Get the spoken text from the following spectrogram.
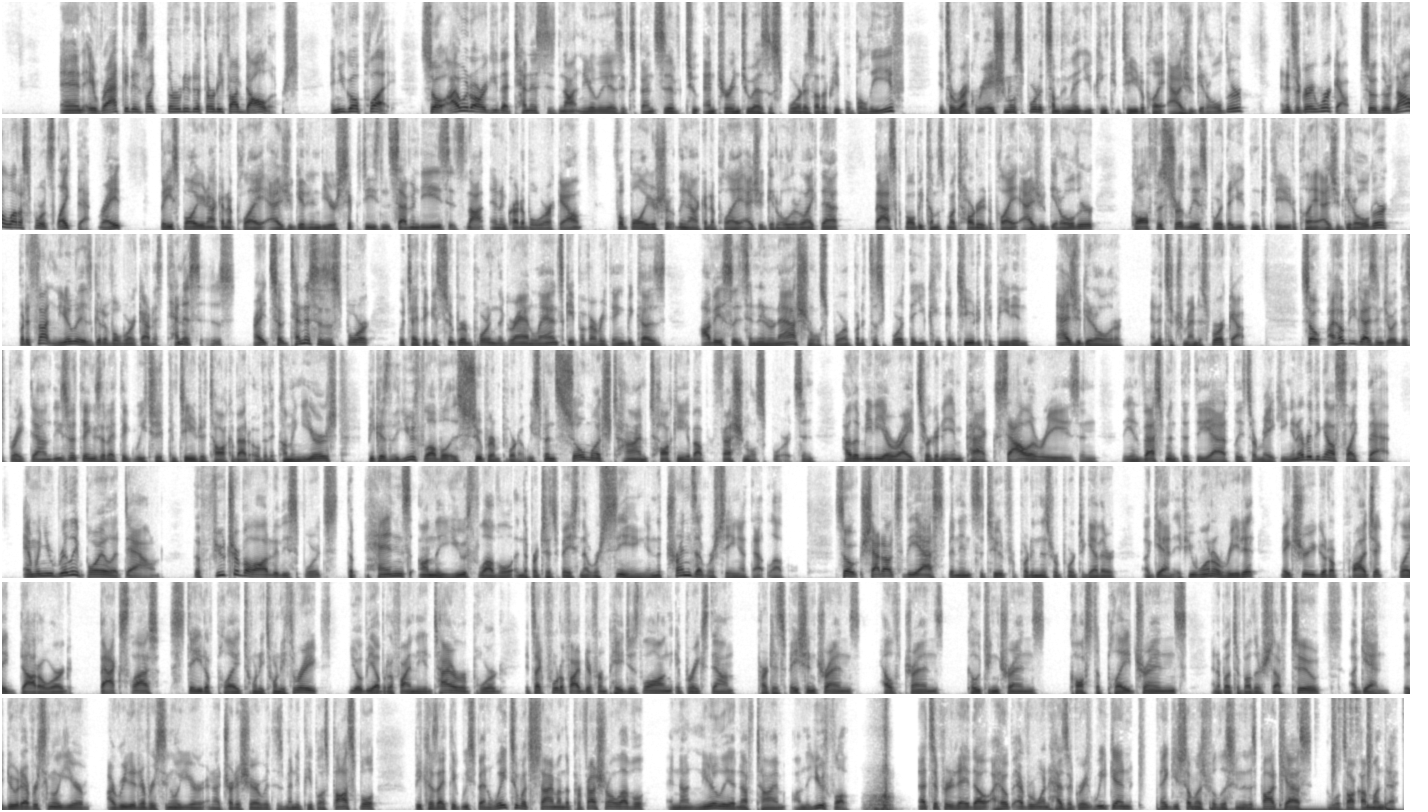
And a racket is like 30 to $35 and you go play. So I would argue that tennis is not nearly as expensive to enter into as a sport as other people believe. It's a recreational sport. It's something that you can continue to play as you get older, and it's a great workout. So there's not a lot of sports like that, right? Baseball, you're not going to play as you get into your 60s and 70s. It's not an incredible workout. Football, you're certainly not going to play as you get older like that. Basketball becomes much harder to play as you get older. Golf is certainly a sport that you can continue to play as you get older, but it's not nearly as good of a workout as tennis is, right? So tennis is a sport which I think is super important in the grand landscape of everything because obviously it's an international sport, but it's a sport that you can continue to compete in as you get older, and it's a tremendous workout. So I hope you guys enjoyed this breakdown. These are things that I think we should continue to talk about over the coming years because the youth level is super important. We spend so much time talking about professional sports and how the media rights are going to impact salaries and the investment that the athletes are making and everything else like that. And when you really boil it down, the future of a lot of these sports depends on the youth level and the participation that we're seeing and the trends that we're seeing at that level. So, shout out to the Aspen Institute for putting this report together. Again, if you want to read it, make sure you go to projectplay.org backslash state of play 2023. You'll be able to find the entire report. It's like four to five different pages long. It breaks down participation trends, health trends, coaching trends, cost to play trends, and a bunch of other stuff too. Again, they do it every single year. I read it every single year and I try to share it with as many people as possible because I think we spend way too much time on the professional level and not nearly enough time on the youth level. That's it for today, though. I hope everyone has a great weekend. Thank you so much for listening to this podcast, and we'll talk on Monday.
